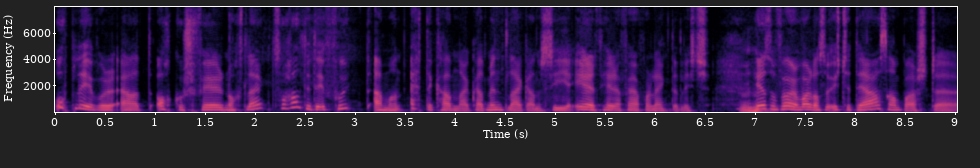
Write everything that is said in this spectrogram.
upplever att akkurs fer något längt så halt det är fullt att man efter kan när vad myndlägaren säger är det här för för längt eller inte. Mm -hmm. Här som förr var det så inte det sambarst eh,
